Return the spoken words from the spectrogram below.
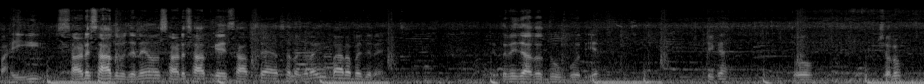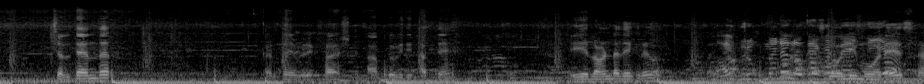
भाई साढ़े सात बज रहे हैं और साढ़े सात के हिसाब से ऐसा लग रहा है कि बारह बज रहे हैं। इतनी ज़्यादा धूप हो रही है। ठीक है? तो चलो चलते हैं अंदर। करते हैं ब्रेकफास्ट आपको भी दिखाते हैं। ये लौंडा देख रहे हो? भाई ग्रुप में ना लोकेशन मोड़ है इसका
